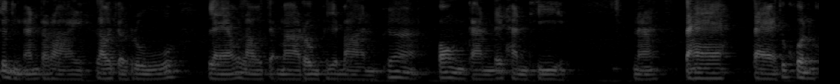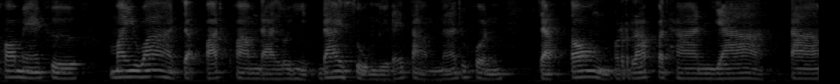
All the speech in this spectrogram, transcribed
จนถึงอันตราย เราจะรู้แล้วเราจะมาโรงพยาบาลเพื่อป้องกันได้ทันทีนะแต่แต่ทุกคนข้อแม้คือ ไม่ว่าจะวัดความดันโลหิตได้สูงหรือได้ต่ำนะทุกคนจะต้องรับประทานยาตาม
